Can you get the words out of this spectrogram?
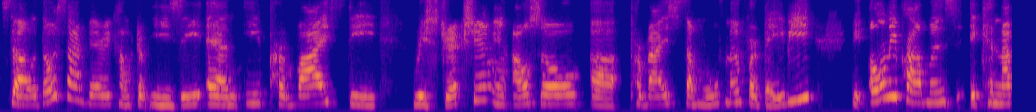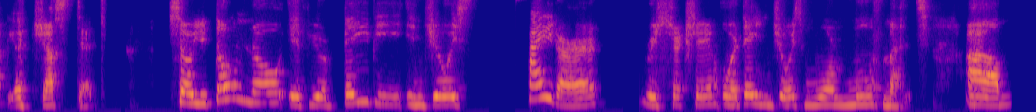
So those are very comfortable, easy, and it provides the restriction and also uh, provides some movement for baby. The only problem is it cannot be adjusted. So you don't know if your baby enjoys tighter restriction or they enjoys more movement. Um,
